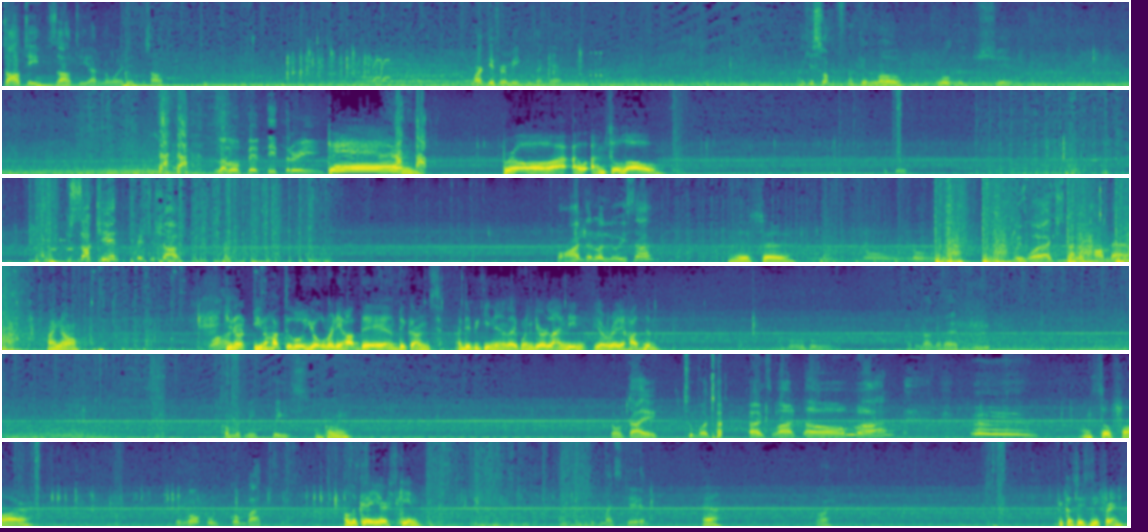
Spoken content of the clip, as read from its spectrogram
Salty, salty. I don't know where it is. Salty. Mark it for me, cause I can't. Why are you so fucking low? Holy shit. Level 53. Damn! Bro, I, I'm so low. Me too. You suck, kid. Hit your shot. Juan de la Luisa? Yes, sir. No, no. Wait, what? I just got a combat. I know. Why? You don't you don't have to loot, you already have the the guns at the beginning. Like when you're landing, you already had them. Oh, I did not know that. Come with me, please. I'm coming. Don't die too much. times. No. I'm so far. Tengo un combat. Oh, look at your skin. Look at my skin. Yeah, Why? because it's different.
